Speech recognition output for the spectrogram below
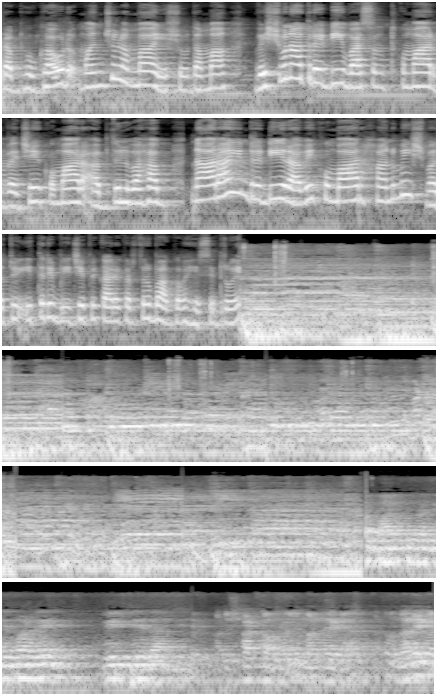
ಪ್ರಭು ಗೌಡ್ ಮಂಜುಳಮ್ಮ, ಯಶೋದಮ್ಮ, ವಿಶ್ವನಾಥ್ ರೆಡ್ಡಿ, ವಸಂತ್ ಕುಮಾರ್ ವಿಜಯ್ ಕುಮಾರ್ ಅಬ್ದುಲ್ ವಹಬ್, ನಾರಾಯಣ್ ರೆಡ್ಡಿ, ರವಿಕುಮಾರ್, ಹನುಮೇಶ್ ಮತ್ತು ಇತರೆ ಬಿಜೆಪಿ ಕಾರ್ಯಕರ್ತರು ಭಾಗವಹಿಸಿದ್ರು. ಅದು ಶಾರ್ಟ್ ಫಾರ್ಮ್ ಅಲ್ಲಿ ಮನ್ರೇಗಾ ಅಥವಾ ನರೇಗಾ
